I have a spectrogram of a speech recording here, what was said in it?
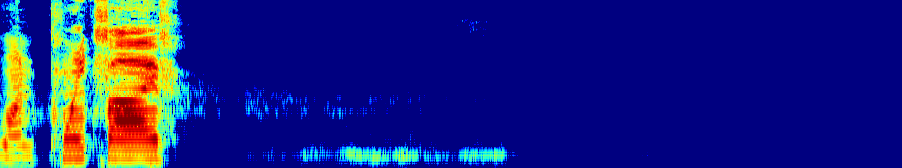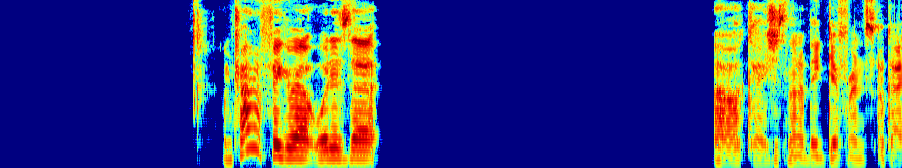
1.5. I'm trying to figure out what is that. Oh, okay, it's just not a big difference. Okay,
